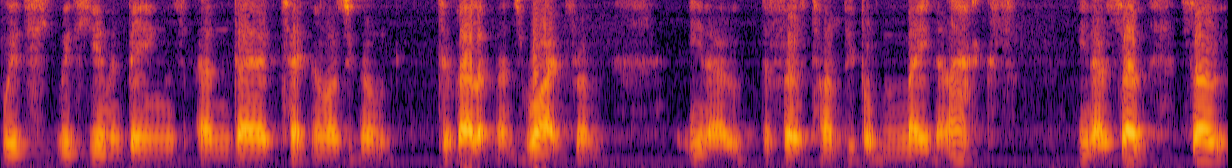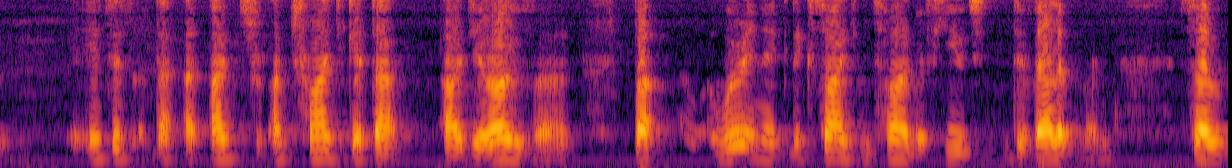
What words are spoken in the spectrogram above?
with with human beings and their technological developments, right from you know the first time people made an axe. You know, so so it's just that I, I, I tried to get that idea over, but we're in an exciting time of huge development. So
